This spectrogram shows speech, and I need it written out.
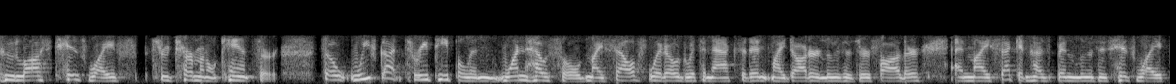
who lost his wife through terminal cancer. So we've got three people in one household, myself widowed with an accident, my daughter loses her father, and my second husband loses his wife.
